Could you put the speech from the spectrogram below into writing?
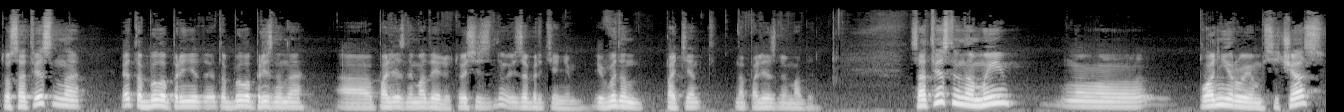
то, соответственно, это было, принято, это было признано а, полезной моделью, то есть ну, изобретением, и выдан патент на полезную модель. Соответственно, мы э, планируем сейчас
